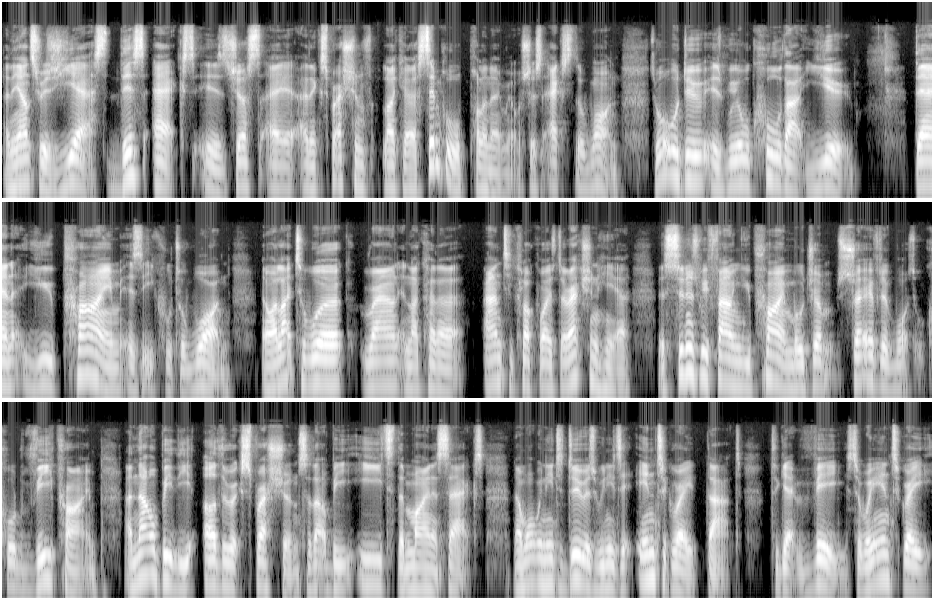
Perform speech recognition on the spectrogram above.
And the answer is yes. This x is just a, an expression like a simple polynomial. It's just x to the 1. So what we'll do is we will call that u then u prime is equal to 1. Now I like to work round in like an anti-clockwise direction here. As soon as we found u prime, we'll jump straight over to what's called v prime, and that will be the other expression. So that will be e to the minus x. Now what we need to do is we need to integrate that to get v. So we integrate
